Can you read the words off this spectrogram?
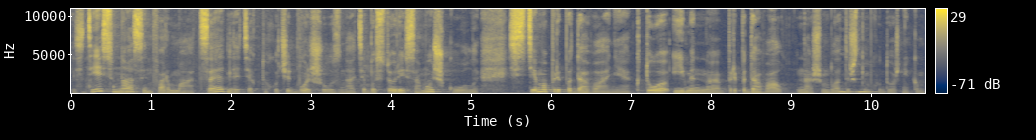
Здесь у нас информация для тех, кто хочет больше узнать об истории самой школы, система преподавания, кто именно преподавал нашим латышским mm-hmm. художникам.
